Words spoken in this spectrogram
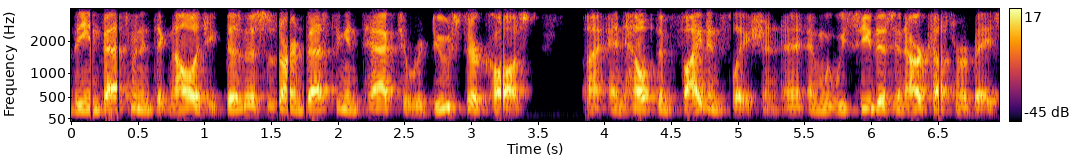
the investment in technology. Businesses are investing in tech to reduce their costs uh, and help them fight inflation. And, and, we see this in our customer base.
